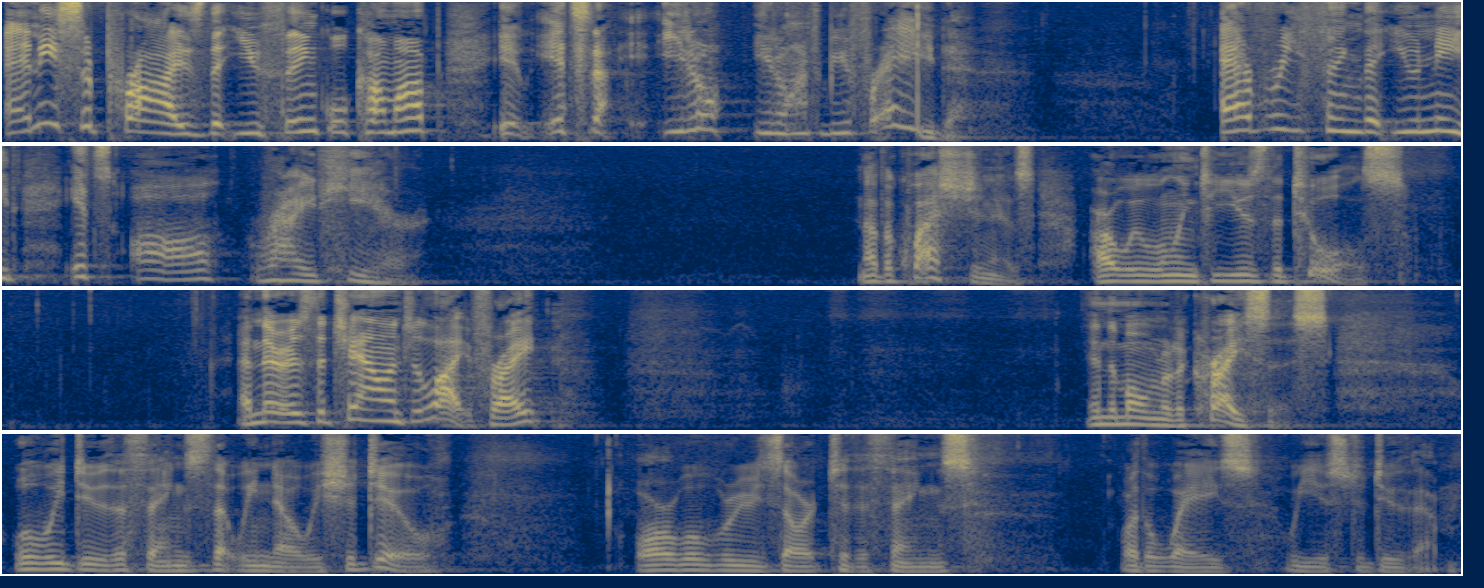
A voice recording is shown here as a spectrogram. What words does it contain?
any surprise that you think will come up, it, it's not, you, don't, you don't have to be afraid. Everything that you need, it's all right here. Now, the question is are we willing to use the tools? And there is the challenge of life, right? In the moment of crisis, will we do the things that we know we should do? Or will we resort to the things or the ways we used to do them?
